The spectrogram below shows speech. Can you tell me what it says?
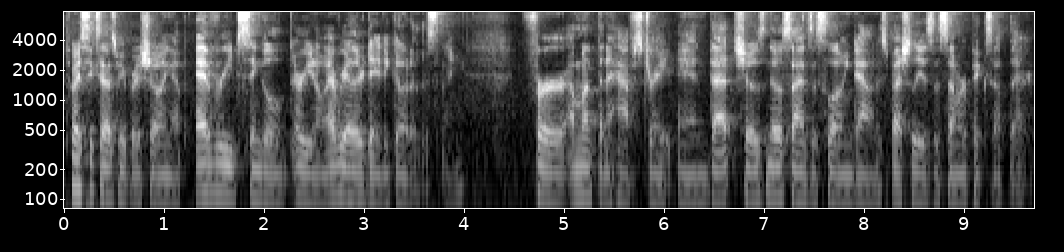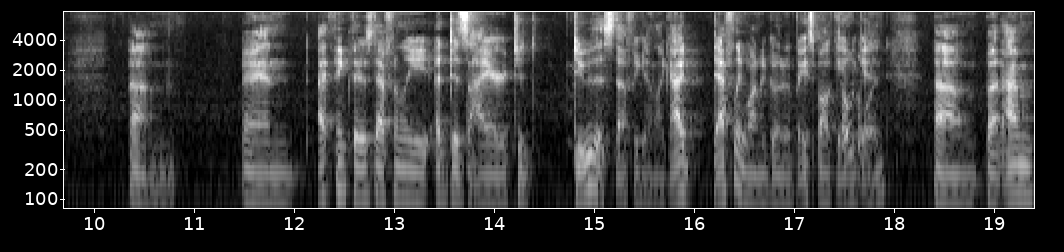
26,000 people are showing up every single or you know every other day to go to this thing for a month and a half straight, and that shows no signs of slowing down, especially as the summer picks up there. Um, and I think there's definitely a desire to do this stuff again. Like I definitely want to go to a baseball game Totally. again. Um, but I'm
